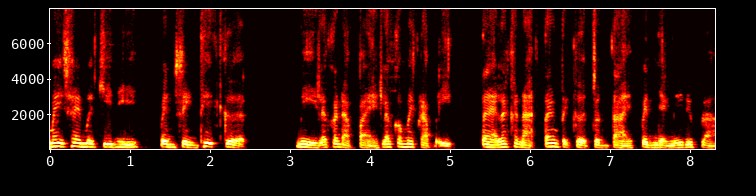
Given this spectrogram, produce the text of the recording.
ไม่ใช่เมื่อกี้นี้เป็นสิ่งที่เกิด มีแล้วก็ดับไปแล้วก็ไม่กลับมาอีก แต่ละขณะตั้งแต่เกิดจนตายเป็นอย่างนี้หรือเปล่า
